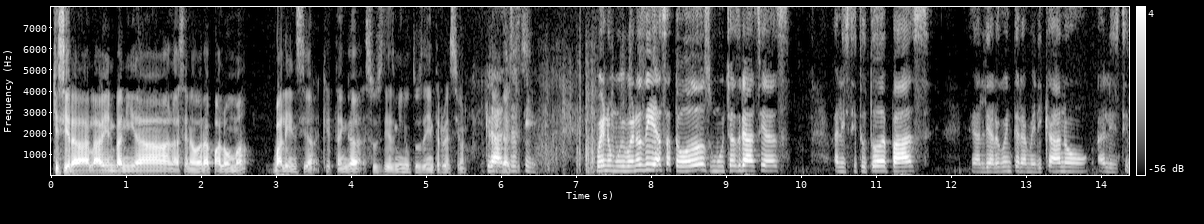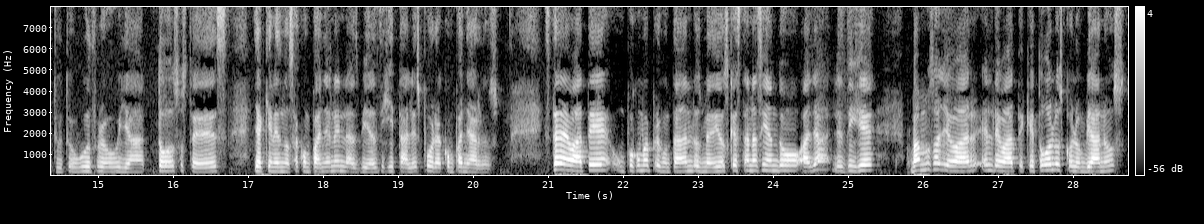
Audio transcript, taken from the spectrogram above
Quisiera dar la bienvenida a la senadora Paloma Valencia, que tenga sus 10 minutos de intervención. Gracias, Steve. Bueno, muy buenos días a todos. Muchas gracias al Instituto de Paz, al Diálogo Interamericano, al Instituto Woodrow y a todos ustedes y a quienes nos acompañan en las vías digitales por acompañarnos. Este debate, un poco me preguntaban los medios qué están haciendo allá. Les dije, vamos a llevar el debate que todos los colombianos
